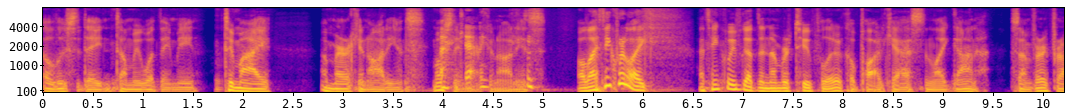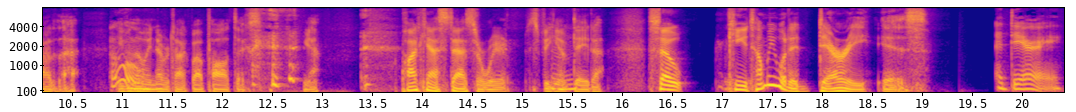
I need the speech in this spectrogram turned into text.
elucidate and tell me what they mean to my American audience, mostly Okay. American audience. Although I think we're like, I think we've got the number two political podcast in like Ghana, so I'm very proud of that. Even though we never talk about politics, yeah. Podcast stats are weird. Speaking of Mhm. data, so can you tell me what a dairy is? a dairy.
